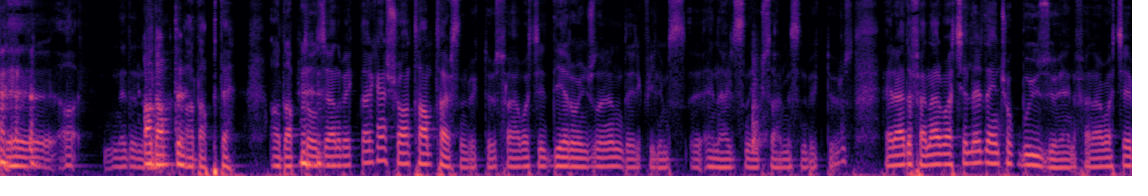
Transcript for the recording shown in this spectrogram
e, a, ne denir? Adapte. Adapte adapte olacağını beklerken şu an tam tersini bekliyoruz. Fenerbahçe diğer oyuncuların Derek Williams e, enerjisine yükselmesini bekliyoruz. Herhalde Fenerbahçeleri de en çok bu üzüyor. Yani Fenerbahçe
